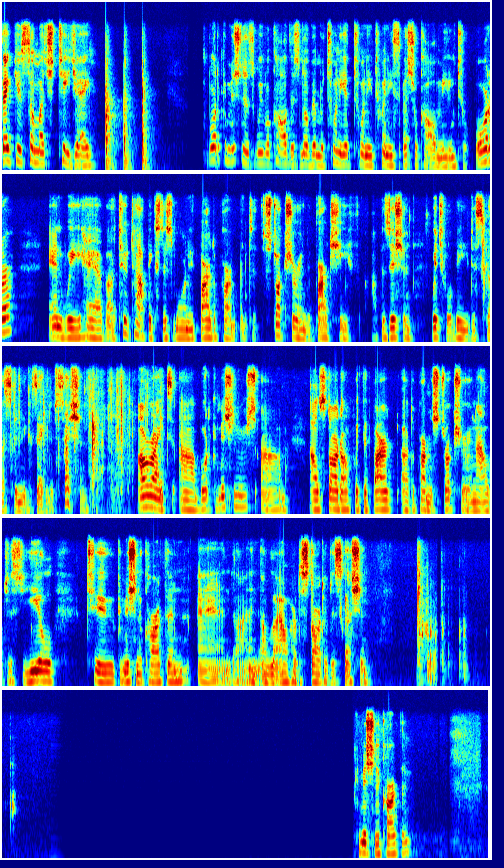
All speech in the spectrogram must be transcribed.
Thank you so much, TJ. Board of Commissioners, we will call this November 20th, 2020 special call meeting to order. And we have uh, two topics this morning, fire department structure and the fire chief uh, position, which will be discussed in the executive session. All right, uh, Board of Commissioners, um, I'll start off with the fire uh, department structure and I'll just yield to Commissioner Carthen and, uh, and allow her to start her discussion. Commissioner Carthen?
